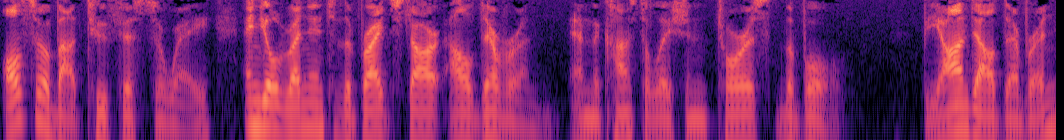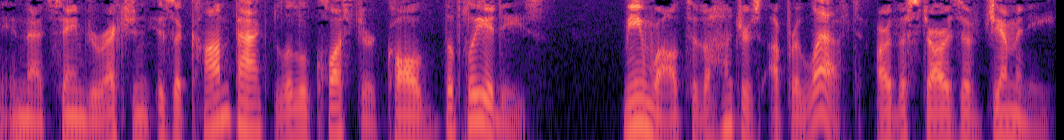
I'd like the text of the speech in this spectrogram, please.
also about two fists away, and you'll run into the bright star Aldebaran and the constellation Taurus the Bull. Beyond Aldebaran, in that same direction, is a compact little cluster called the Pleiades. Meanwhile, to the hunter's upper left are the stars of Gemini,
